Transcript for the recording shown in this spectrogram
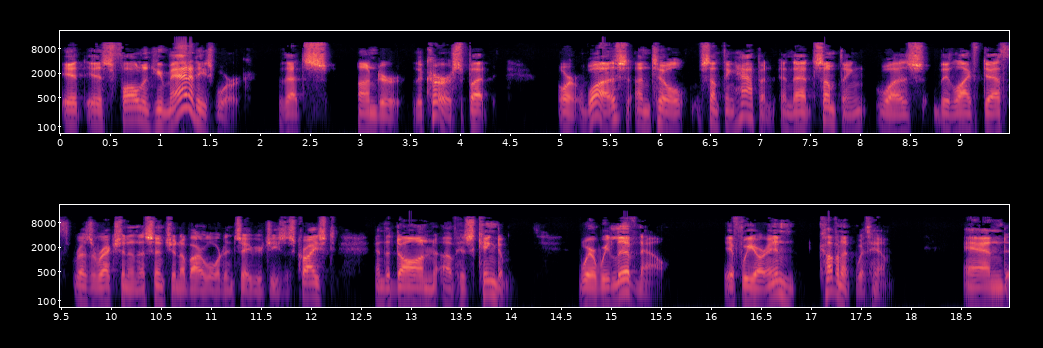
it is fallen humanity's work that's under the curse. But or was until something happened. And that something was the life, death, resurrection, and ascension of our Lord and Savior Jesus Christ and the dawn of his kingdom, where we live now, if we are in covenant with him. And,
